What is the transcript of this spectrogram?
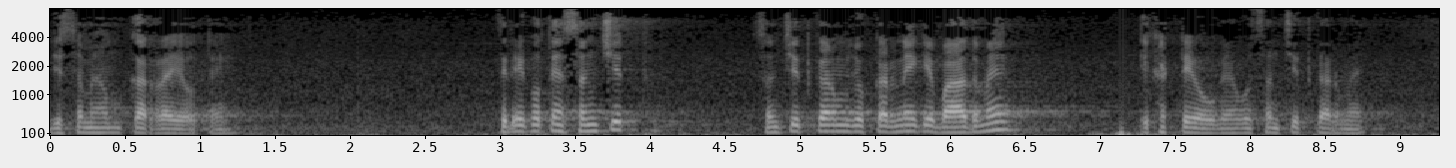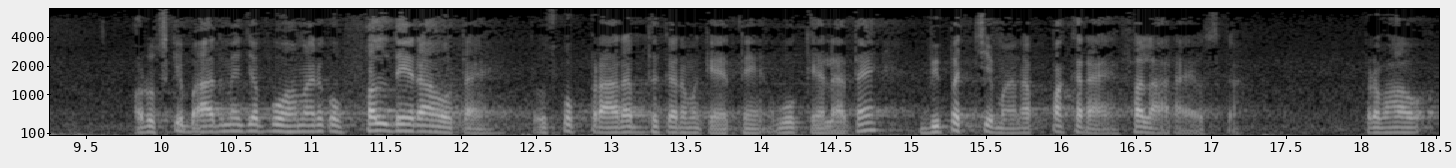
जिस समय हम कर रहे होते हैं। फिर एक होते हैं संचित। संचित कर्म जो करने के बाद में इकट्ठे हो गए, वो संचित कर्म है। और उसके बाद में जब वो हमारे को फल दे रहा होता है तो उसको प्रारब्ध कर्म कहते हैं, वो कहलाता है विपच्य माना पक रहा है, फल आ रहा है उसका। प्रभाव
